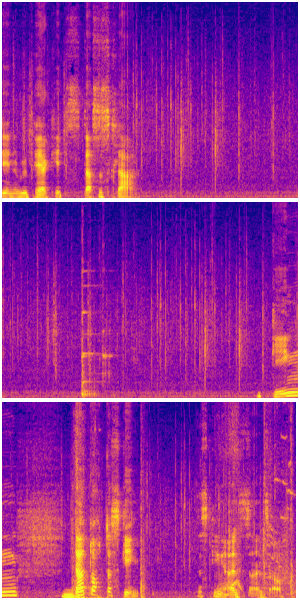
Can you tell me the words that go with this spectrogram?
den Repair Kits, das ist klar. Ging... Da doch, das ging. Das ging eins zu eins auf.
